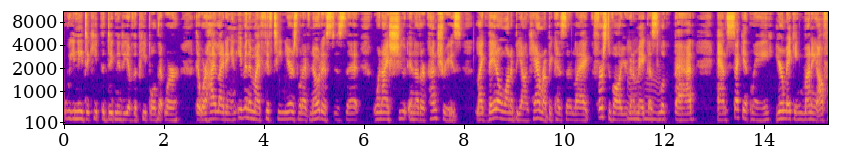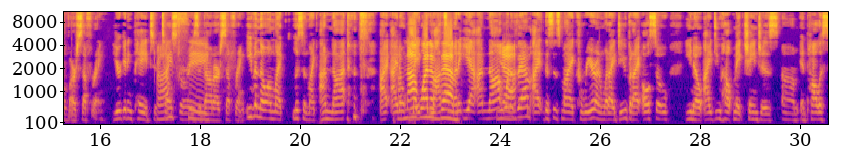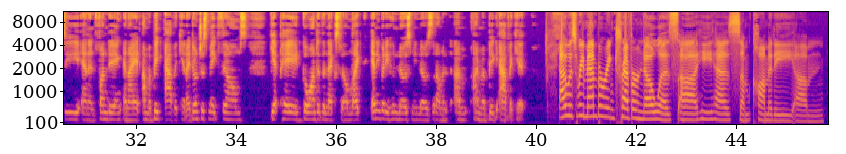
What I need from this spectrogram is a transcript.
we need to keep the dignity of the people that we're that we're highlighting and even in my 15 years what i've noticed is that when i shoot in other countries like they don't want to be on camera because they're like first of all you're going to mm-hmm. make us mm-hmm. look bad and secondly you're making money off of our suffering you're getting paid to tell I stories see. about our suffering even though i'm like listen like i'm not i i don't I'm not one of them of yeah i'm not yeah. one of them i this is my career and what i do but i also you know i do help make changes um, in policy and in funding. And I, I'm a big advocate. I don't just make films, get paid, go on to the next film. Like anybody who knows me knows that I'm an, I'm I'm a big advocate. I was remembering Trevor Noah's. Uh, he has some comedy. Um,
